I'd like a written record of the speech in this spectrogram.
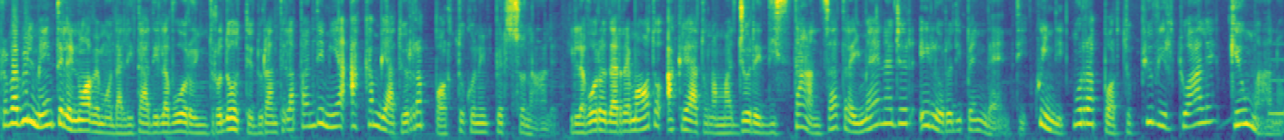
Probabilmente le nuove modalità di lavoro introdotte durante la pandemia ha cambiato il rapporto con il personale. Il lavoro da remoto ha creato una maggiore distanza tra i manager e i loro dipendenti, quindi un rapporto più virtuale che umano.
